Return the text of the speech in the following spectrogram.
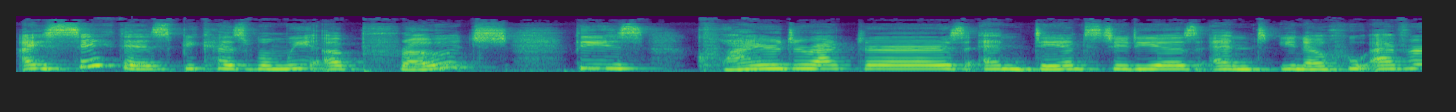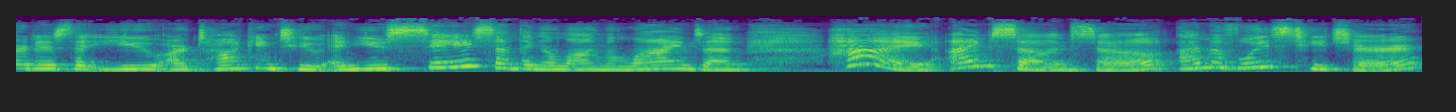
I say this because when we approach these choir directors and dance studios and, you know, whoever it is that you are talking to, and you say something along the lines of, Hi, I'm so and so. I'm a voice teacher.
